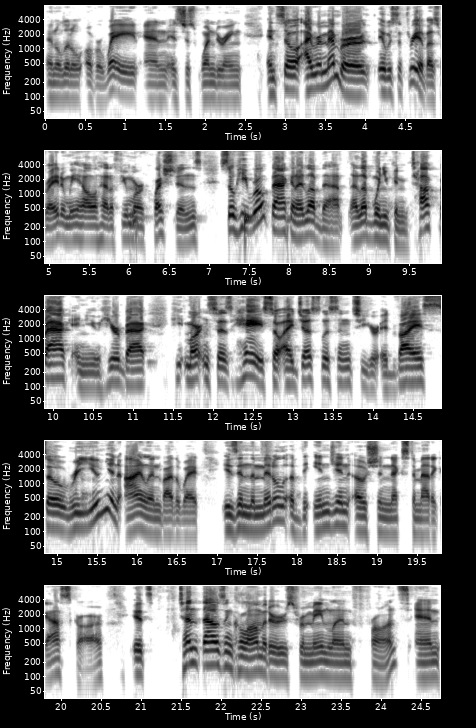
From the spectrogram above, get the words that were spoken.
and a little overweight, and is just wondering. And so I remember it was the three of us, right? And we all had a few more questions. So he wrote back, and I love that. I love when you can talk back and you hear back. He, Martin says, "Hey, so I just listened to your advice. So Reunion Island, by the way, is in the middle of the Indian Ocean next to Madagascar. It's 10,000 kilometers from mainland France. And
